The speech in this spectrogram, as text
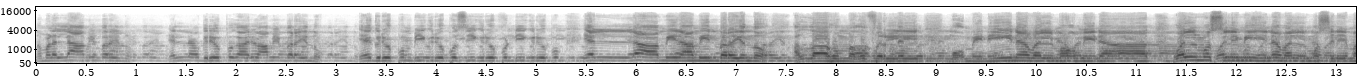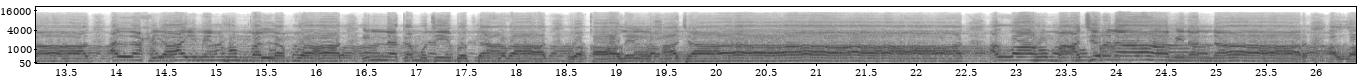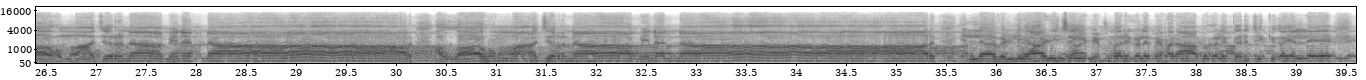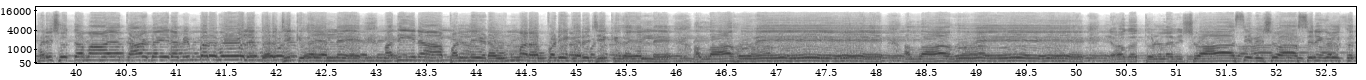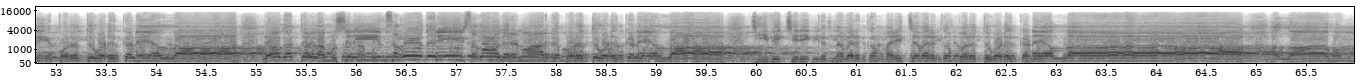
നമ്മളെല്ലാം ആമീൻ പറയുന്നു. എല്ലാ ഗ്രൂപ്പുകാരും ആമീൻ പറയുന്നു. എ ഗ്രൂപ്പും ബി ഗ്രൂപ്പും സി ഗ്രൂപ്പും ഡി ഗ്രൂപ്പും എല്ലാ ആമീൻ ആമീൻ പറയുന്നു. അല്ലാഹു ഗഫിർ ലിൽ മുഅ്മിനീന വൽ മുഅ്മിനാത് വൽ മുസ്ലിമീന വൽ മുസ്ലിമാത് അൽ അഹ്യായി മിൻഹും വൽ അംവാത് ഇന്നക مجيب الدعوات وقاضي الحاجات اللهم أجرنا من النار. اللهم أجرنا من النار. اللهم أجرنا من النار. എല്ലാ വെള്ളിയാഴ്ചയും മെമ്പറുകളും മെഹറാബുകളും ഗർജിക്കുകയല്ലേ? പരിശുദ്ധമായ കാഴ്ബയിലെ മെമ്പർ പോലും ഗർജിക്കുകയല്ലേ? മദീന പള്ളിയുടെ ഉമ്മറപ്പടി ഗർജിക്കുകയല്ലേ? അള്ളാഹുവേ അള്ളാഹുവേ ലോകത്തുള്ള വിശ്വാസി വിശ്വാസിനികൾക്ക് നീ പുറത്തു കൊടുക്കണേ അല്ല. ലോകത്തുള്ള മുസ്ലിം സഹോദരി സഹോദരന്മാർക്ക് പുറത്തു കൊടുക്കണേ അല്ല. ജീവിച്ചിരിക്കുന്നവർക്കും മരിച്ചവർക്കും പുറത്തു കൊടുക്കണേ അല്ലാ. അല്ലാഹും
